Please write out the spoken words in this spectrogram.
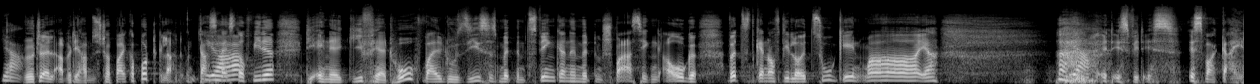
Ja. Virtuell, aber die haben sich dabei kaputt gelacht. Und das ja. heißt doch wieder, die Energie fährt hoch, weil du siehst es mit einem zwinkernden, mit einem spaßigen Auge, würdest gerne auf die Leute zugehen. Ah, ja. Ja. Es ist, wie es ist. Es war geil.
